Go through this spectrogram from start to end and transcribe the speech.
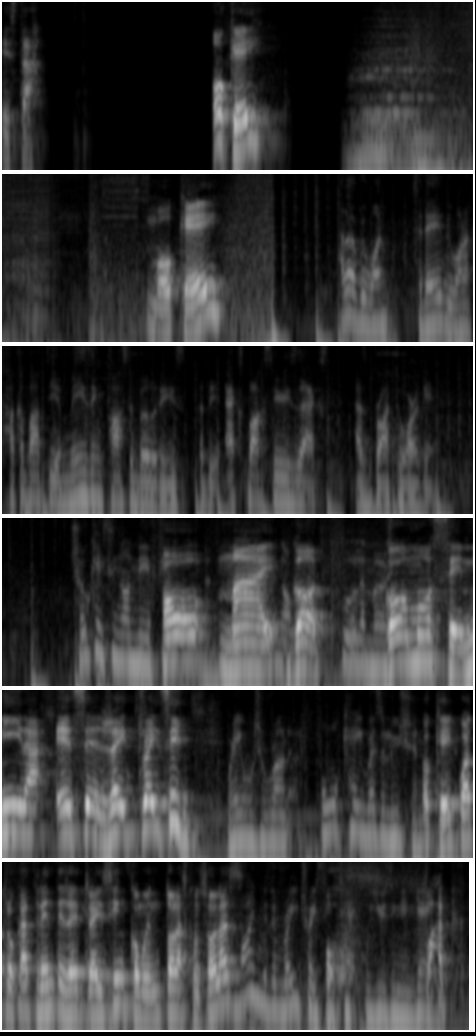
está. Ok. Ok. Hello everyone. Today we want to talk about the amazing possibilities that the Xbox Series X has brought to our game. Oh my god, cómo se mira ese ray tracing. Ok, 4K 30 ray tracing como en todas las consolas. Oh, fuck.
